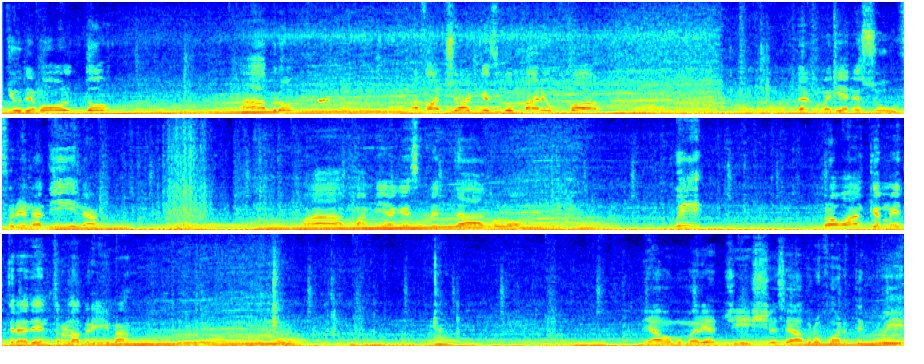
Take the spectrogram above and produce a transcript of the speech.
chiude molto, apro, la faccio anche sgommare un po', guarda come viene su, frenatina, Mamma mia che spettacolo! Qui provo anche a mettere dentro la prima. Vediamo come reagisce, se apro forte qui.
